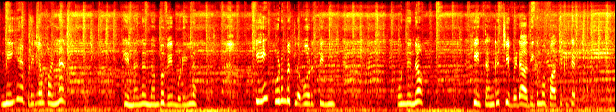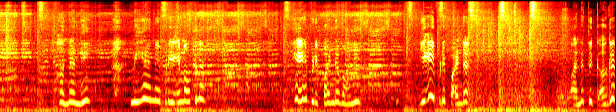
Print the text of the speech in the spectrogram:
நீ எப்படிலாம் பண்ண? என்னால நம்பவே முடியல. என் குடும்பத்துல ஒருத்தி நீ. உன்னா என் தங்கச்சியை விட அதிகமா பாத்துக்கிட்ட ஆனா நீ நீ என்ன இப்படி ஏமாத்துன? ஏன் இப்படி பண்ண வாணி? ஏன் இப்படி பண்ண? பணத்துக்காக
